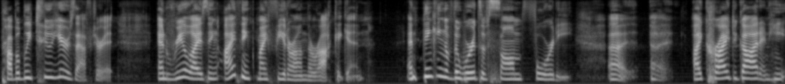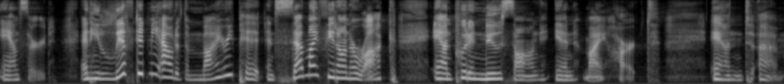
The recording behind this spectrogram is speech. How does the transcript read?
probably two years after it, and realizing I think my feet are on the rock again. And thinking of the words of Psalm 40. Uh, uh, I cried to God and he answered. And he lifted me out of the miry pit and set my feet on a rock and put a new song in my heart. And um,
